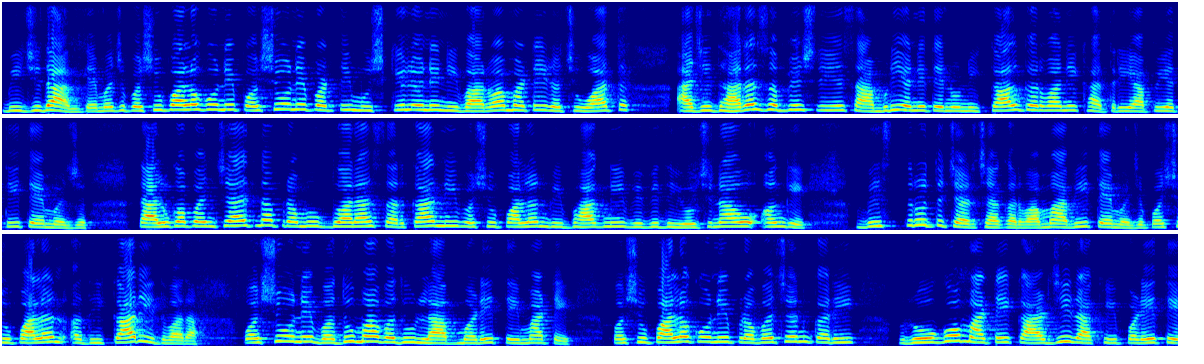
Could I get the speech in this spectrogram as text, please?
બીજદાન તેમજ પશુપાલકોને પશુઓને પડતી મુશ્કેલીઓને નિવારવા માટે રજૂઆત આજે ધારાસભ્યશ્રીએ સાંભળી અને તેનો નિકાલ કરવાની ખાતરી આપી હતી તેમજ તાલુકા પંચાયતના પ્રમુખ દ્વારા સરકારની પશુપાલન વિભાગની વિવિધ યોજનાઓ અંગે વિસ્તૃત ચર્ચા કરવામાં આવી તેમજ પશુપાલન અધિકારી દ્વારા પશુઓને વધુમાં વધુ લાભ મળે તે માટે પશુપાલકોને પ્રવચન કરી રોગો માટે કાળજી રાખવી પડે તે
